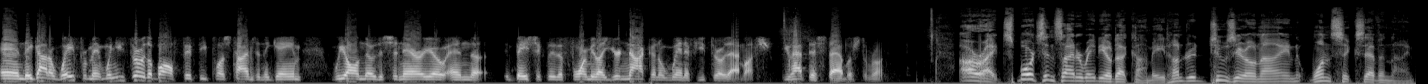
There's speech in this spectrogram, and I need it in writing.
and they got away from it. When you throw the ball 50 plus times in the game, we all know the scenario and the, basically the formula. You're not going to win if you throw that much. You have to establish the run. All right, sportsinsiderradio.com, 800 209 1679.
